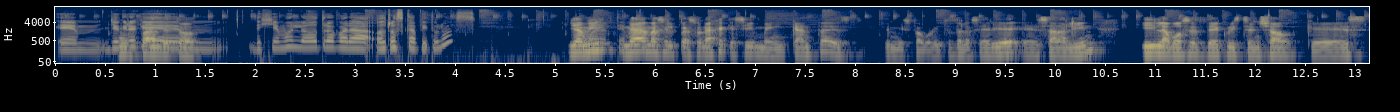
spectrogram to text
Em, yo Un creo de que todo. em, dejemos lo otro para otros capítulos. Y a mí, nada más el personaje que sí me encanta, es de mis favoritos de la serie, es Sarah Lynn. Y la voz es de Kristen Shaw, que es.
